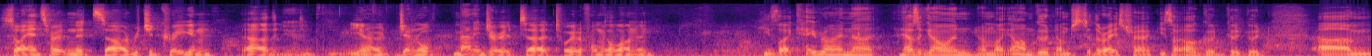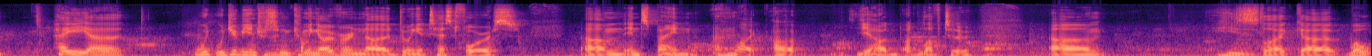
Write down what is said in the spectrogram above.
So I answer it, and it's uh, Richard Cregan, uh, the you know general manager at uh, Toyota Formula One, and he's like, "Hey Ryan, uh, how's it going?" I'm like, "Oh, I'm good. I'm just at the racetrack." He's like, "Oh, good, good, good." Um, hey, uh, would would you be interested in coming over and uh, doing a test for us um, in Spain? I'm like, uh, "Yeah, I'd, I'd love to." Um, he's like, uh, "Well,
